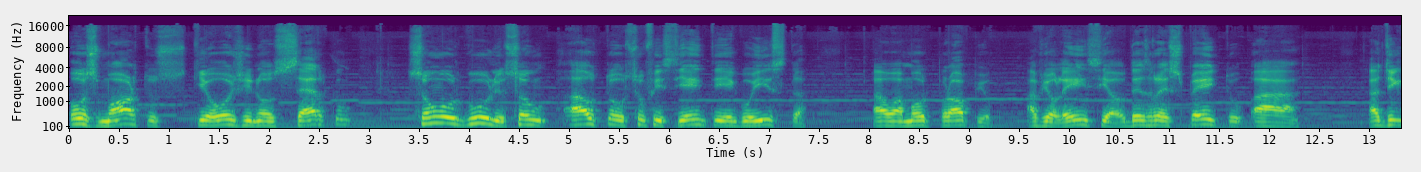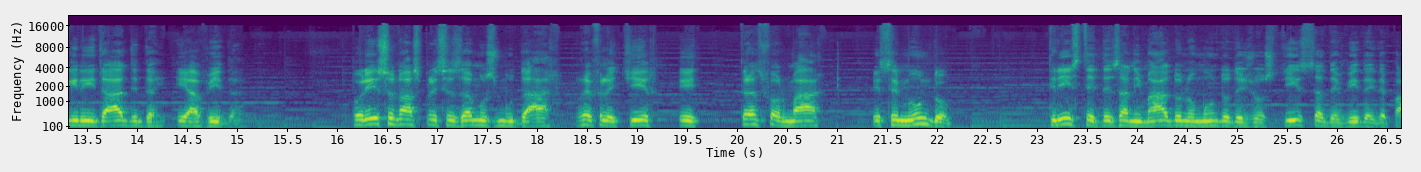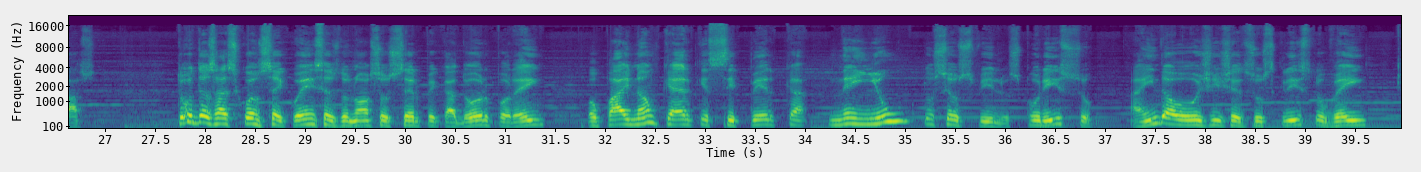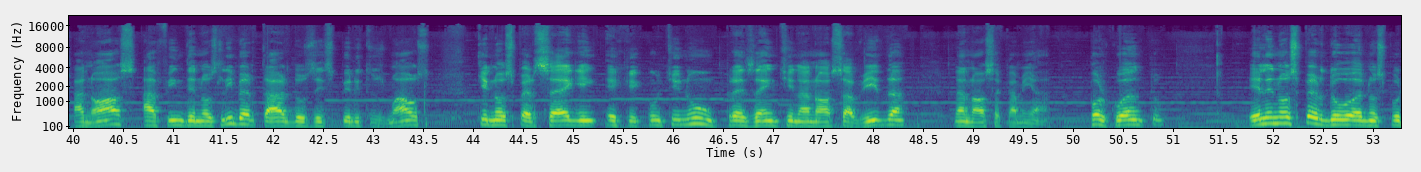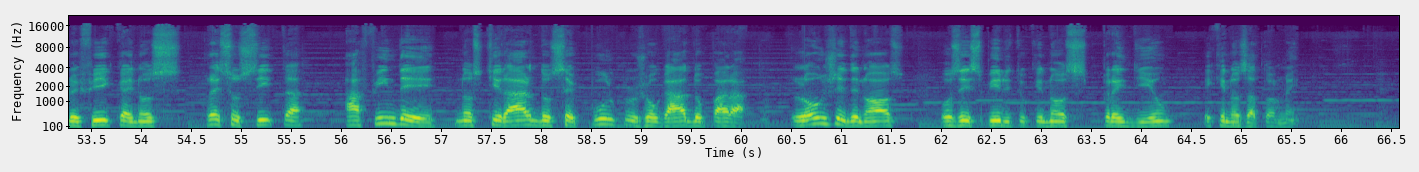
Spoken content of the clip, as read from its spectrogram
Os mortos que hoje nos cercam são orgulho, são autossuficiente e egoísta ao amor próprio, à violência, ao desrespeito à, à dignidade e à vida. Por isso nós precisamos mudar, refletir e transformar esse mundo triste e desanimado no mundo de justiça, de vida e de paz. Todas as consequências do nosso ser pecador, porém, o Pai não quer que se perca nenhum dos seus filhos. Por isso, ainda hoje, Jesus Cristo vem a nós a fim de nos libertar dos espíritos maus que nos perseguem e que continuam presentes na nossa vida, na nossa caminhada. Porquanto, Ele nos perdoa, nos purifica e nos ressuscita a fim de nos tirar do sepulcro jogado para longe de nós os espíritos que nos prendiam e que nos atormentam.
